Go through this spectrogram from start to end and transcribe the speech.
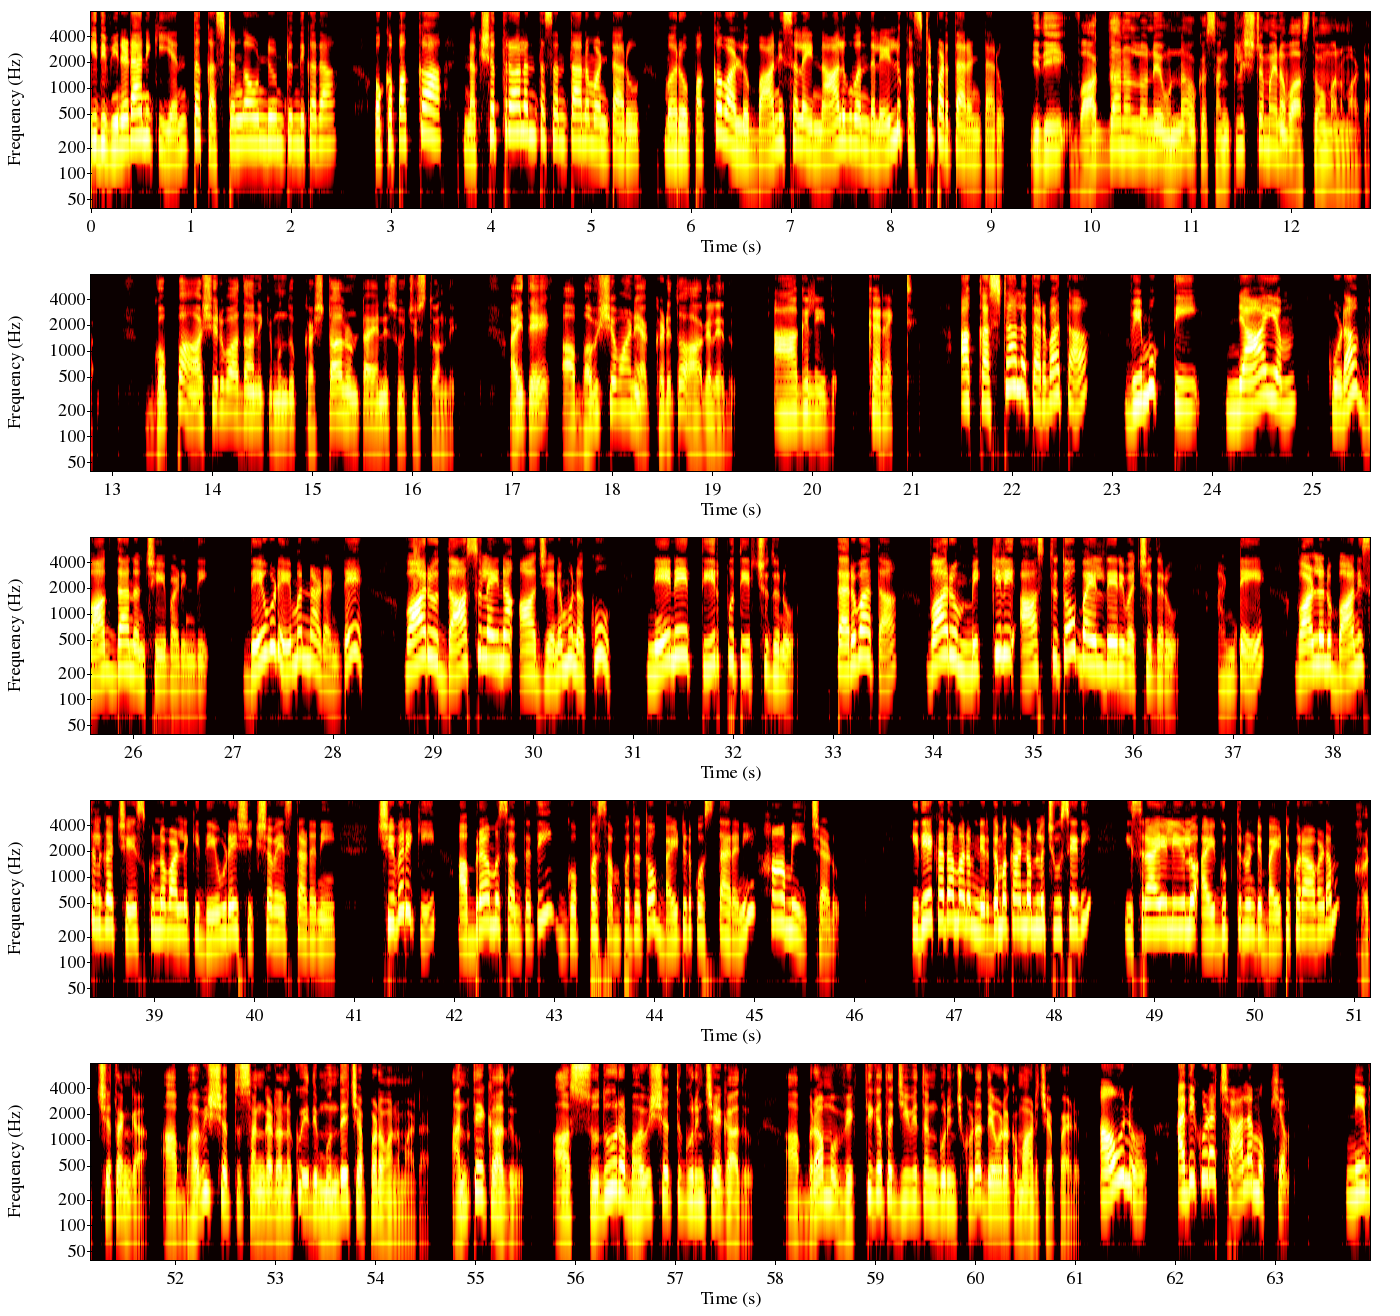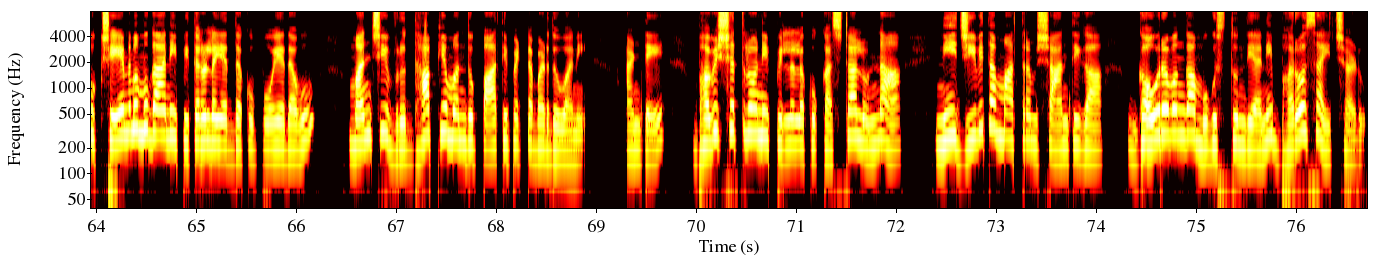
ఇది వినడానికి ఎంత కష్టంగా ఉండి ఉంటుంది కదా. ఒక పక్క నక్షత్రాలంత సంతానమంటారు మరో పక్క వాళ్ళు బానిసలై నాలుగు వందలేళ్ళు కష్టపడతారంటారు. ఇది వాగ్దానంలోనే ఉన్న ఒక సంక్లిష్టమైన వాస్తవం అన్నమాట. గొప్ప ఆశీర్వాదానికి ముందు కష్టాలుంటాయని సూచిస్తోంది. అయితే ఆ భవిష్యవాణి అక్కడితో ఆగలేదు. ఆగలేదు. కరెక్ట్. ఆ కష్టాల తర్వాత విముక్తి న్యాయం కూడా వాగ్దానం చేయబడింది. దేవుడేమన్నాడంటే వారు దాసులైన ఆ జనమునకు నేనే తీర్పు తీర్చుదును. తరువాత వారు మిక్కిలి ఆస్తుతో బయల్దేరి వచ్చెదరు. అంటే వాళ్ళను బానిసలుగా చేసుకున్న వాళ్ళకి దేవుడే శిక్ష వేస్తాడని చివరికి అబ్రాము సంతతి గొప్ప సంపదతో బయటకొస్తారని హామీ ఇచ్చాడు. ఇదే కదా మనం నిర్గమకాండంలో చూసేది? ఇస్రాయేలీయులు ఐగుప్తు నుండి బయటకు రావడం? ఖచ్చితంగా. ఆ భవిష్యత్తు సంఘటనకు ఇది ముందే చెప్పడం అన్నమాట. అంతేకాదు ఆ సుదూర భవిష్యత్తు గురించే కాదు అబ్రాము వ్యక్తిగత జీవితం గురించి కూడా దేవుడొక మాట చెప్పాడు. అవును అది కూడా చాలా ముఖ్యం. నీవు క్షేమముగాని పితరుల ఎద్దకు పోయెదవు మంచి వృద్ధాప్యమందు పాతిపెట్టబడదు అని. అంటే భవిష్యత్తులోని పిల్లలకు కష్టాలున్నా నీ జీవితం మాత్రం శాంతిగా గౌరవంగా ముగుస్తుంది అని భరోసా ఇచ్చాడు.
